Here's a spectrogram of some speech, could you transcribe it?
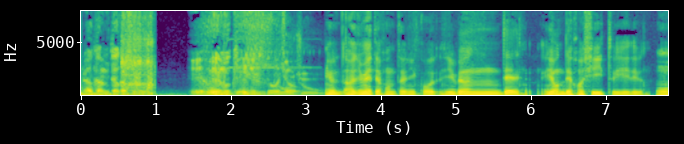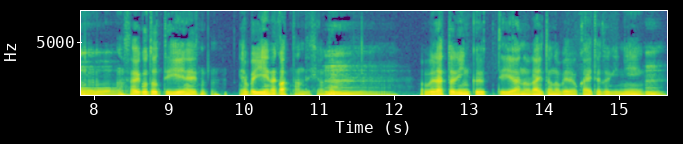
中見隆の FM 芸術道場。初めて本当にこう自分で読んでほしいと言えるそういうことって言えやっぱ言えなかったんですようね、ん。ブラッドリンクっていうあのライトノベルを書いた時に、うん。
